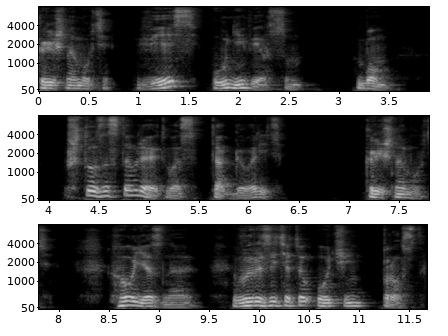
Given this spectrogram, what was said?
Кришнамурти. Весь универсум. Бом. Что заставляет вас так говорить? Кришнамурти. О, я знаю. Выразить это очень просто.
